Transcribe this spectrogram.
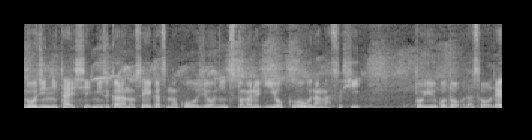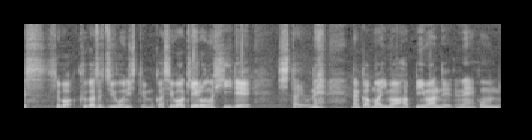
老人に対し自らの生活の向上に努める意欲を促す日。ということだそうです。そういえば9月15日って昔は敬老の日でしたよね。なんかまあ今はハッピーマンデーでね、今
